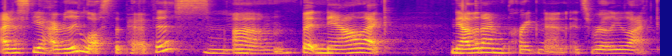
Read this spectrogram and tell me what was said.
I just yeah, I really lost the purpose. Um, but now like now that I'm pregnant, it's really like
